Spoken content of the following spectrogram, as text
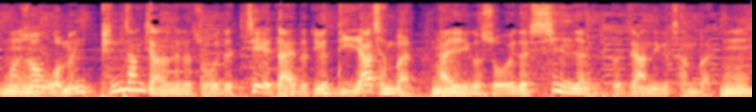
或者说我们平常讲的这个所谓的借贷的一个抵押成本，还有一个所谓的信任的这样的一个成本。嗯，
